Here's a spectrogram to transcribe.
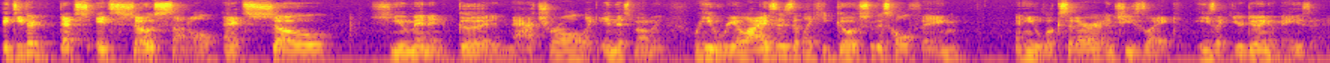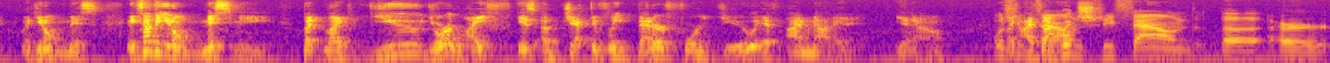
it's either that's it's so subtle and it's so human and good and natural like in this moment where he realizes that like he goes through this whole thing and he looks at her and she's like he's like you're doing amazing. Like you don't miss it's not that you don't miss me but like you your life is objectively better for you if i'm not in it you know? Well, Like, she I thought- Which- she found the her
